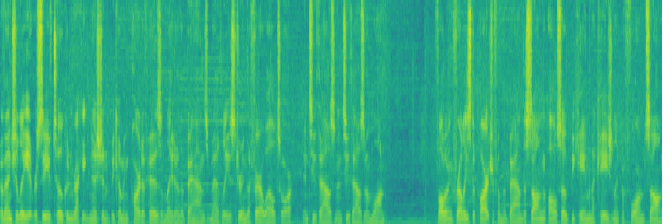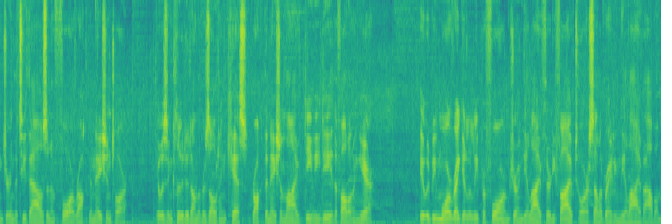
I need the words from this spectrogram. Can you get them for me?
Eventually, it received token recognition, becoming part of his and later the band's medleys during the farewell tour in 2000 and 2001. Following Frehley's departure from the band, the song also became an occasionally performed song during the 2004 Rock the Nation tour. It was included on the resulting Kiss Rock the Nation Live DVD the following year. It would be more regularly performed during the Alive 35 tour celebrating the Alive album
